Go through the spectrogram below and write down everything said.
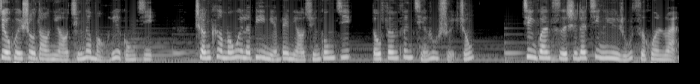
就会受到鸟群的猛烈攻击。乘客们为了避免被鸟群攻击，都纷纷潜入水中。尽管此时的境遇如此混乱。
